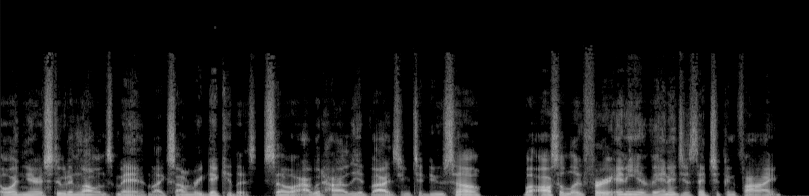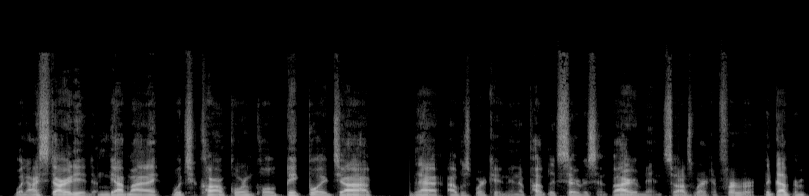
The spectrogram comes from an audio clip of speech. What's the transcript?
on your student loans, man, like something ridiculous. So I would highly advise you to do so, but also look for any advantages that you can find. When I started and got my, what you call quote unquote big boy job, that I was working in a public service environment. So I was working for the government.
